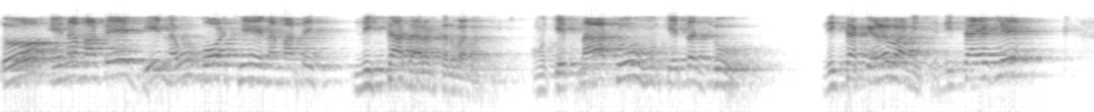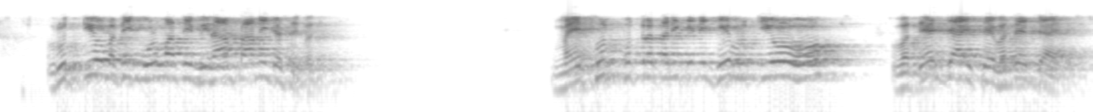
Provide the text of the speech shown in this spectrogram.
તો એના માટે જે નવું બોર્ડ છે એના માટે નિષ્ઠા ધારણ કરવાની છે. હું ચેતના છું, હું ચેતન છું. નિષ્ઠા કેળવવાની છે. નિષ્ઠા એટલે વૃત્તિઓ બધી મૂળમાંથી વિરામ પામી જશે બધી. મૈથુન પુત્ર તરીકેની જે વૃત્તિઓ વધે જ જાય છે, વધે જ જાય છે.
